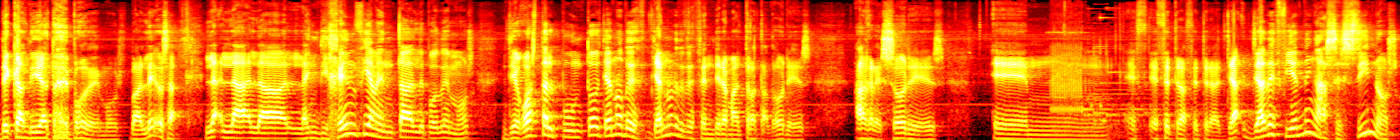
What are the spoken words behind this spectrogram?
de candidata de Podemos, ¿vale? O sea, la, indigencia mental de Podemos llegó hasta el punto ya no de, ya no de defender a maltratadores, agresores, em, etcétera, etcétera. Ya, ya defienden a asesinos.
